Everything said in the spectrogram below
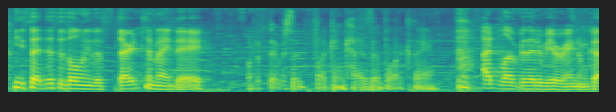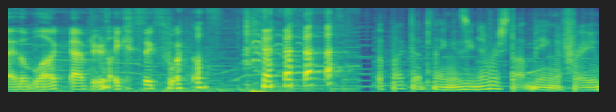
he said this is only the start to my day. What if there was a fucking Kaizo block there? I'd love for there to be a random Kaizo block after like six worlds. The fucked up thing is you never stop being afraid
